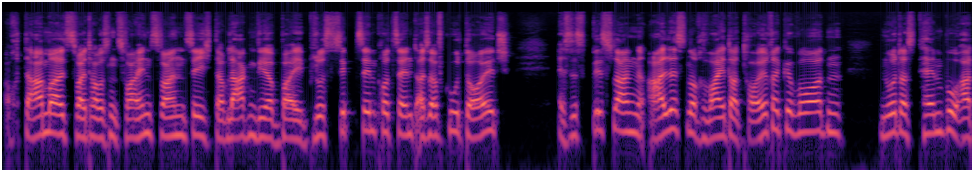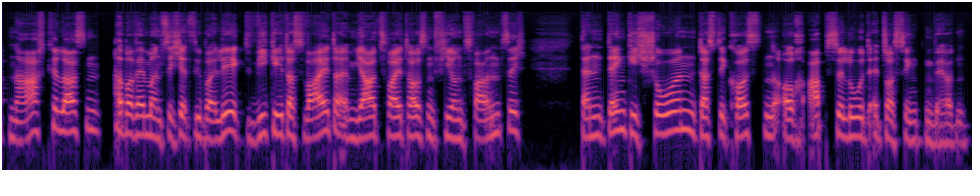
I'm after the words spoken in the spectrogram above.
Auch damals, 2022, da lagen wir bei plus 17 Prozent. Also auf gut Deutsch, es ist bislang alles noch weiter teurer geworden. Nur das Tempo hat nachgelassen. Aber wenn man sich jetzt überlegt, wie geht das weiter im Jahr 2024, dann denke ich schon, dass die Kosten auch absolut etwas sinken werden.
